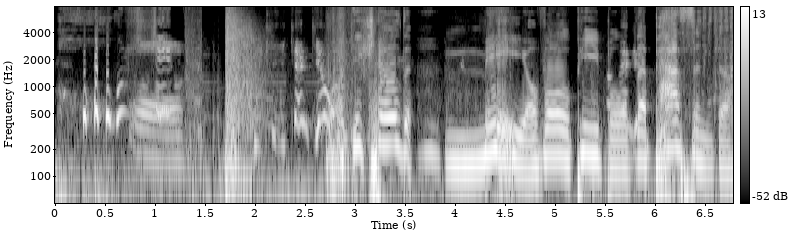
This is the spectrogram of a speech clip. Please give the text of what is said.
oh, oh. shit! Oh, you you can't kill them. He killed me of all people, the passenger.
